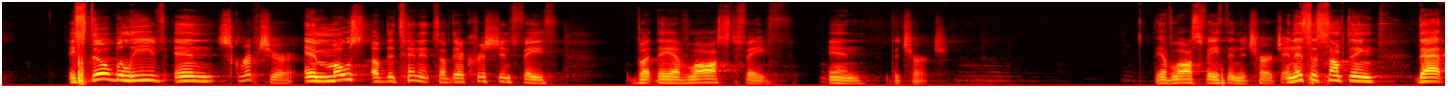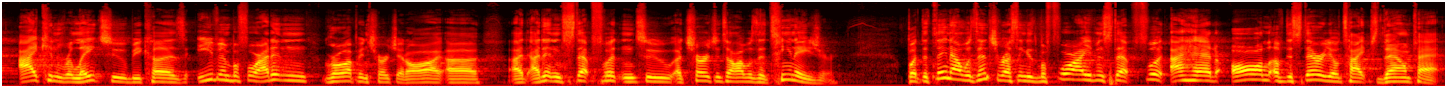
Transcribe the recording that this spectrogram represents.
they still believe in Scripture in most of the tenets of their Christian faith, but they have lost faith in the church. They have lost faith in the church. And this is something that I can relate to because even before I didn't grow up in church at all, uh, I, I didn't step foot into a church until I was a teenager. But the thing that was interesting is before I even stepped foot, I had all of the stereotypes down pat.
